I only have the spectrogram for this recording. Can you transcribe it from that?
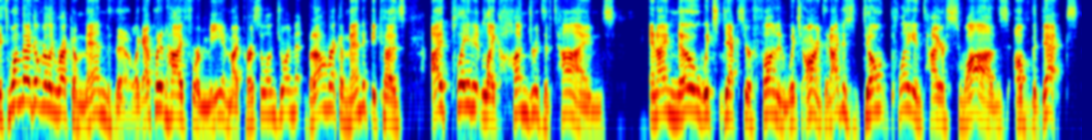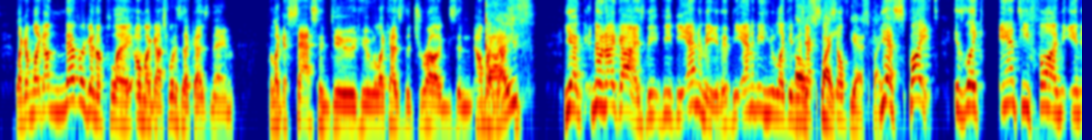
it's one that I don't really recommend though. Like I put it high for me and my personal enjoyment, but I don't recommend it because I've played it like hundreds of times and I know which decks are fun and which aren't. And I just don't play entire swaths of the decks. Like I'm like, I'm never gonna play. Oh my gosh, what is that guy's name? the like assassin dude who like has the drugs and oh my gosh. Yeah, no, not guys. The the, the enemy, the, the enemy who like Oh, injects Spite. himself. Yeah, Spite. Yeah, Spite is like anti-fun in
